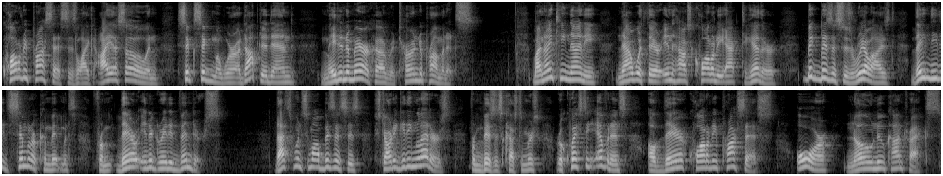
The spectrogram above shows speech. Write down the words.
quality processes like ISO and Six Sigma were adopted and Made in America returned to prominence. By 1990, now with their in-house Quality Act together, big businesses realized they needed similar commitments from their integrated vendors. That's when small businesses started getting letters from business customers requesting evidence of their quality process or no new contracts.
